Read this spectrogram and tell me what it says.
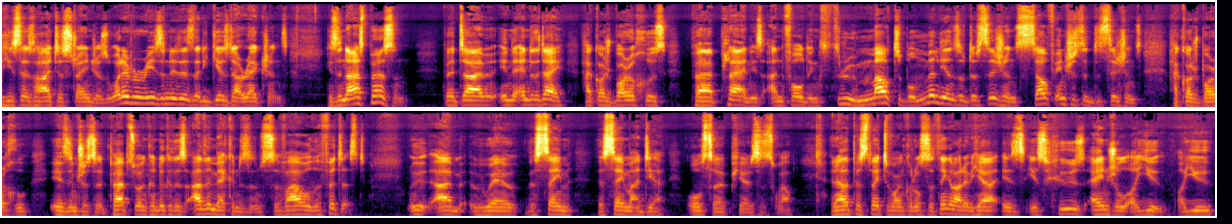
he says hi to strangers, whatever reason it is that he gives directions. He's a nice person. But um, in the end of the day, Hakadosh Baruch Hu's uh, plan is unfolding through multiple millions of decisions, self-interested decisions. Hakadosh Baruch Hu is interested. Perhaps one can look at this other mechanism, survival of the fittest, um, where the same the same idea also appears as well. Another perspective one could also think about over here is is whose angel are you? Are you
